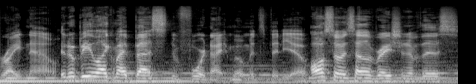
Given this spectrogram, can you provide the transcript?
right now. It'll be like my best Fortnite moments video. Also in celebration of this,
